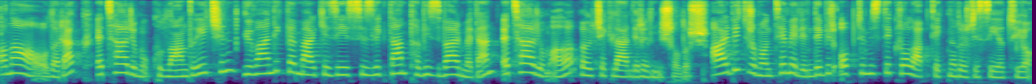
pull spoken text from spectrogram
ana ağ olarak Ethereum'u kullandığı için güvenlik ve merkeziyetsizlikten taviz vermeden Ethereum ağı ölçeklendirilmiş olur. Arbitrum'un temelinde bir optimistik rollup teknolojisi yatıyor.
